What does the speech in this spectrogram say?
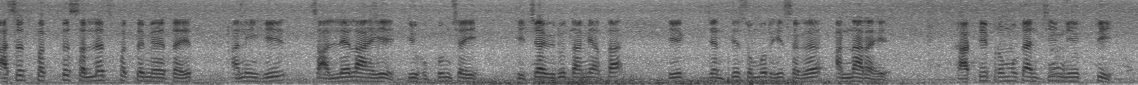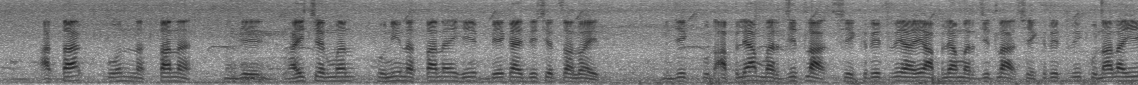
असंच फक्त सल्लच फक्त मिळत आहेत आणि हे चाललेलं आहे ही हुकुमशाही. हिच्या विरुद्ध आम्ही आता हे जनतेसमोर हे सगळं आणणार आहे. खाते प्रमुखांची नियुक्ती. आता कोण नसताना म्हणजे व्हाईस चेअरमन कोणी नसताना हे बेकायदेशीर चालू आहेत. म्हणजे कु आपल्या मर्जीतला सेक्रेटरी आहे आपल्या मर्जीतला सेक्रेटरी कुणालाही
